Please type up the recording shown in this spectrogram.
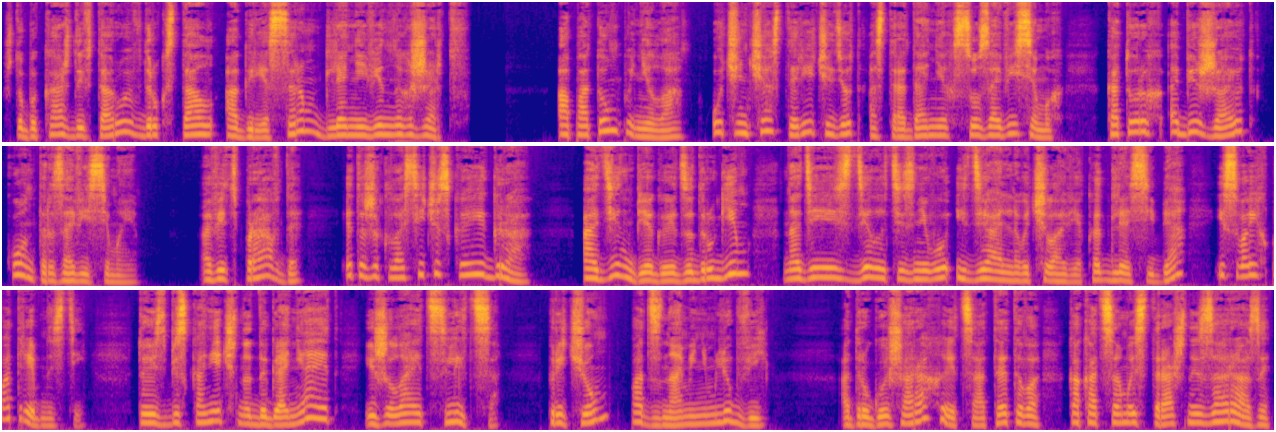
чтобы каждый второй вдруг стал агрессором для невинных жертв. А потом поняла, очень часто речь идет о страданиях созависимых, которых обижают контрзависимые. А ведь правда, это же классическая игра, один бегает за другим, надеясь сделать из него идеального человека для себя и своих потребностей, то есть бесконечно догоняет и желает слиться, причем под знаменем любви. А другой шарахается от этого, как от самой страшной заразы,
